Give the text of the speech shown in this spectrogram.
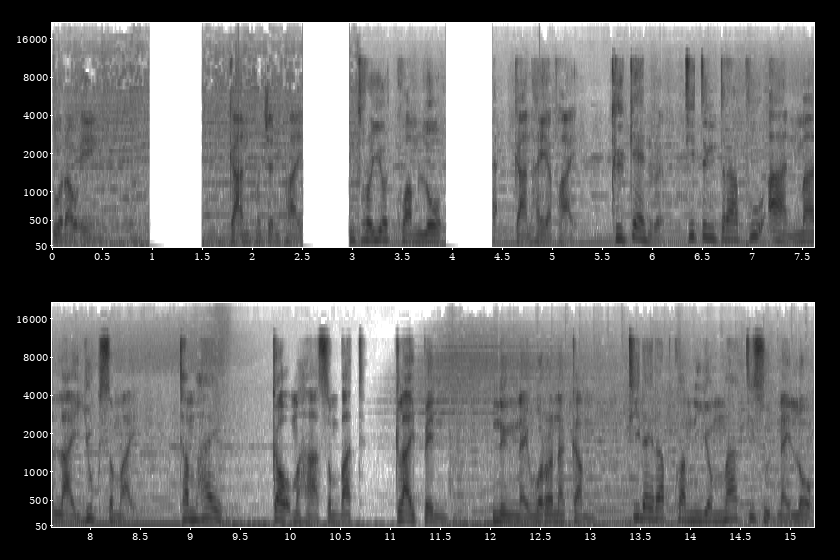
ตัวเราเอง การผจญภัยทรยศความโลภและการให้อภัย คือแกนเรื่องที่ตึงตราผู้อ่านมาหลายยุคสมัยทำให้เก่ามหาสมบัติกลายเป็นหนึ่งในวรรณกรรมที่ได้รับความนิยมมากที่สุดในโลก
